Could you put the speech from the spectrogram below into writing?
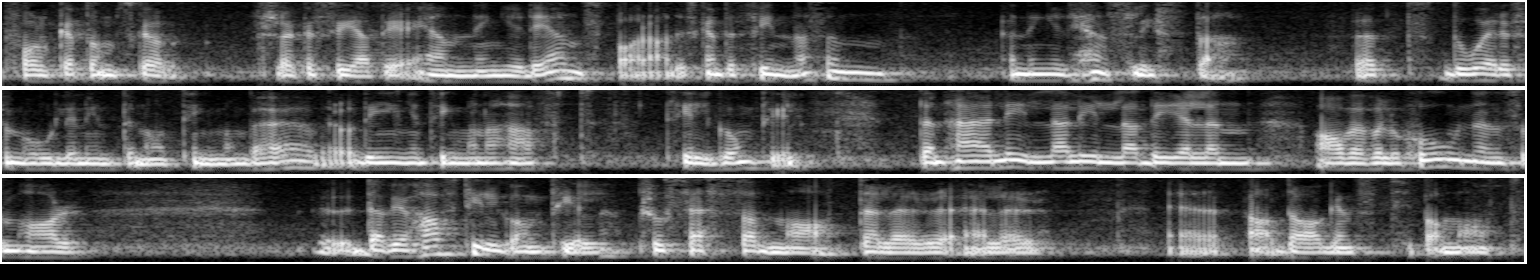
folk att de ska försöka se att det är en ingrediens bara. Det ska inte finnas en, en ingredienslista för att då är det förmodligen inte någonting man behöver och det är ingenting man har haft tillgång till. Den här lilla, lilla delen av evolutionen som har där vi har haft tillgång till processad mat eller, eller eh, ja, dagens typ av mat.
